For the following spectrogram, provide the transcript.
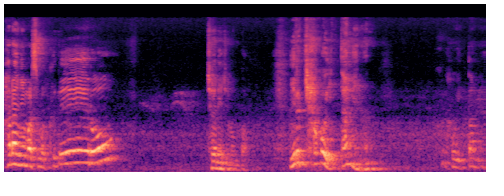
하나님 말씀을 그대로 전해주는 것. 이렇게 하고 있다면은 하고 있다면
